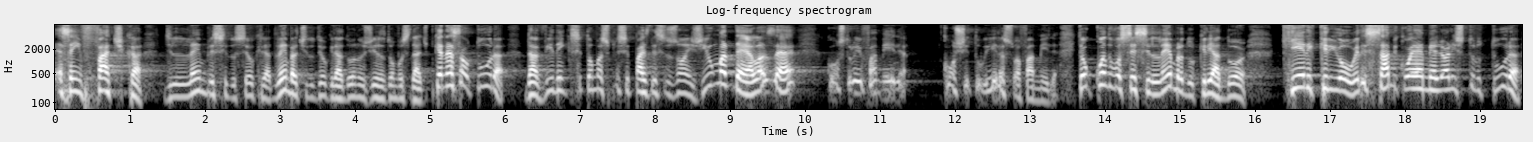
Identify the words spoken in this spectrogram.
essa enfática de lembre-se do seu Criador, lembra-te do teu Criador nos dias da tua mocidade? Porque é nessa altura da vida em que se tomam as principais decisões, e uma delas é construir família constituir a sua família. Então, quando você se lembra do Criador, que ele criou, ele sabe qual é a melhor estrutura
